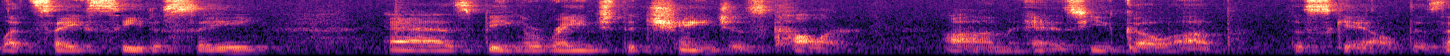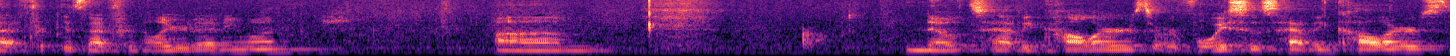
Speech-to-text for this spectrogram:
let's say C to C, as being a range that changes color um, as you go up the scale. Does that is that familiar to anyone? Um, notes having colors or voices having colors.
